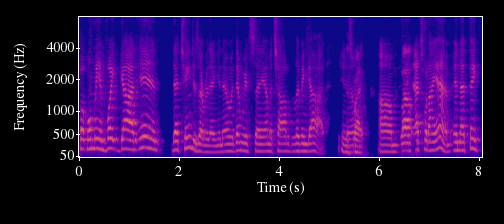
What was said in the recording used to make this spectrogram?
but when we invite God in, that changes everything. You know, and then we'd say I'm a child of the living God. You know, that's right. Um, well, that's what I am, and I think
